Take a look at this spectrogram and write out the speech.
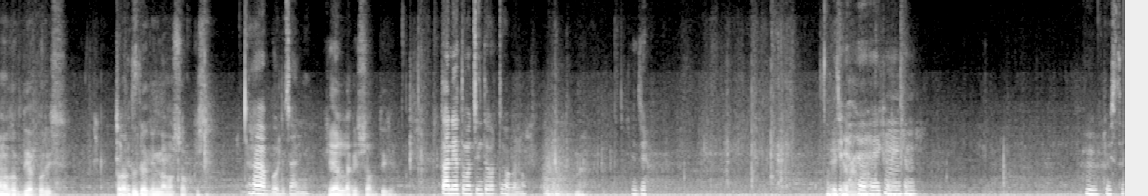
মনোযোগ দিয়া করিস। তোরা। দুইটা কিন্তু আমার সব কিছু হ্যাঁ বলি জানি। খেয়াল রাখিস সব দিকে তা নিয়ে তোমার চিন্তা করতে হবে না। এই যে। হ্যাঁ হ্যাঁ এখানে এখানে হুম। হয়েছে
